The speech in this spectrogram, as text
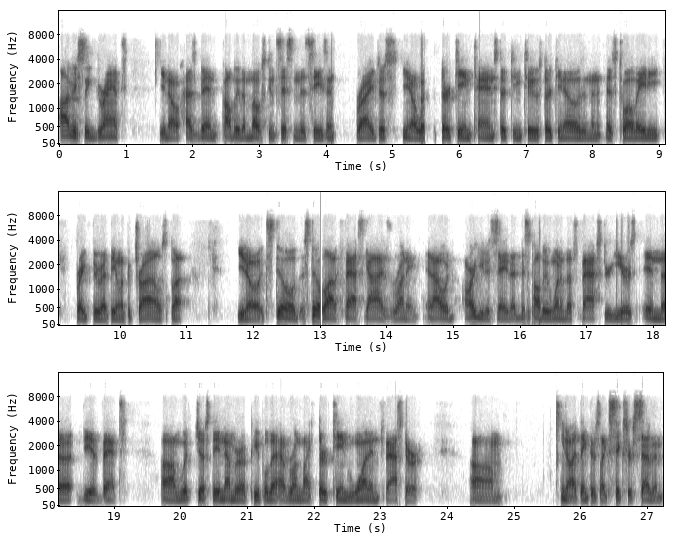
Obviously, Grant, you know, has been probably the most consistent this season, right? Just you know with 13 10s, 13 2s, 13 0s, and then his 1280 breakthrough at the Olympic trials. But you know, it's still still a lot of fast guys running, and I would argue to say that this is probably one of the faster years in the the event. Um, with just the number of people that have run like 13 1 and faster um, you know, I think there's like six or seven,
